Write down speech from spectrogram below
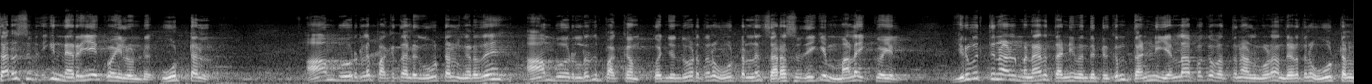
சரஸ்வதிக்கு நிறைய கோயில் உண்டு. ஊட்டல். ஆம்பூரில் பக்கத்தில் இருக்க ஊட்டல்ங்கிறது ஆம்பூர்லேருந்து பக்கம் கொஞ்சம் தூரத்தில் ஊட்டலில் சரஸ்வதிக்கு மலை கோயில் இருபத்தி நாலு மணி நேரம் தண்ணி வந்துட்டு இருக்கும் தண்ணி எல்லா பக்கம் வத்தினாலும் கூட அந்த இடத்துல ஊட்டல்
